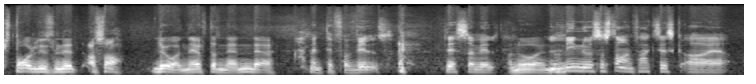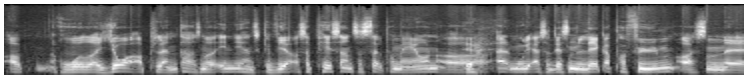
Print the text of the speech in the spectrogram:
står den ligesom lidt, og så løber den efter den anden der. Ah, Men det er for vildt. Det er så vildt. Og nu, nu Lige nu så står han faktisk og, øh, og roder jord og planter og sådan noget ind i hans gevir, og så pisser han sig selv på maven og Ja. alt muligt. Altså det er sådan en lækker parfume, og sådan, øh,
